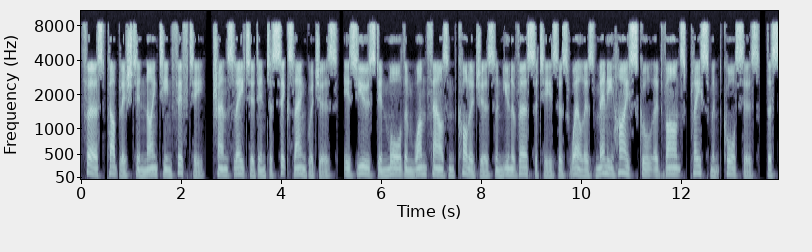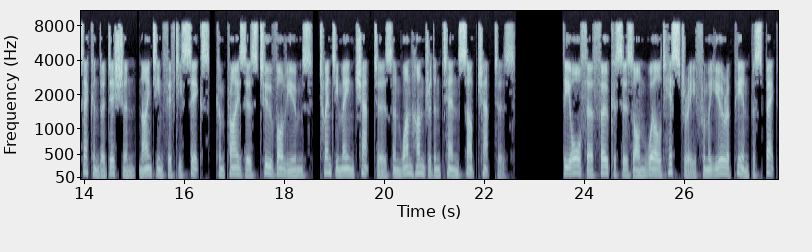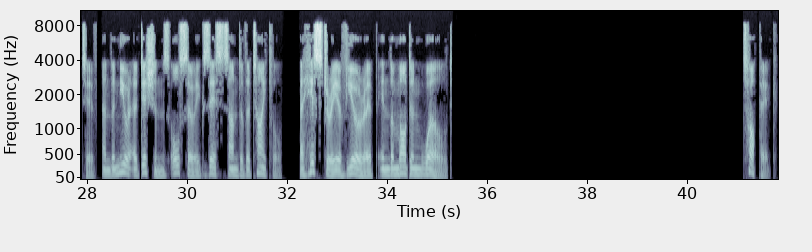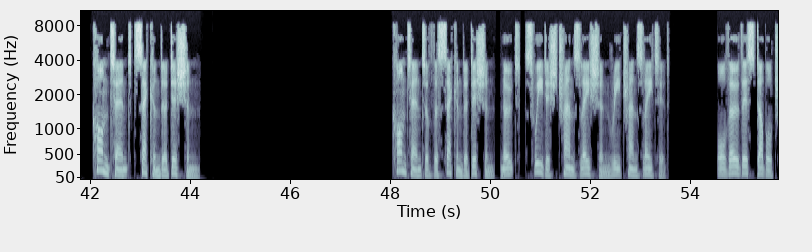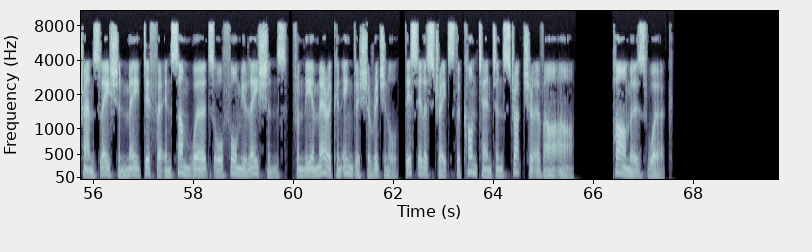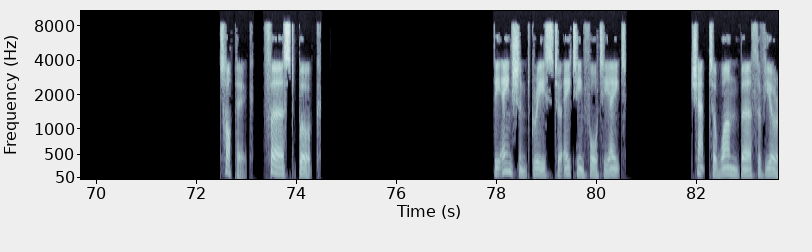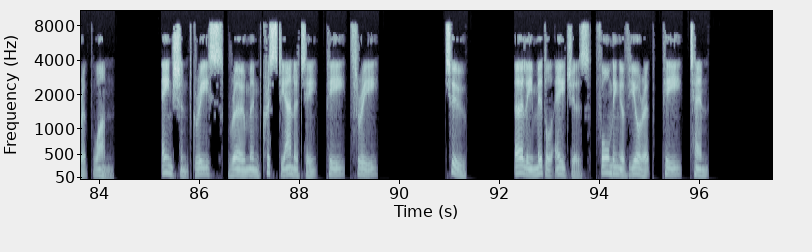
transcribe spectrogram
First published in 1950, translated into six languages, is used in more than 1,000 colleges and universities as well as many high school advanced placement courses. The second edition 1956, comprises two volumes, 20 main chapters and 110 sub-chapters. The author focuses on world history from a European perspective, and the newer editions also exists under the title, A History of Europe in the Modern World. Content second edition Content of the second edition, note, Swedish translation retranslated. Although this double translation may differ in some words or formulations, from the American English original, this illustrates the content and structure of R. R. Palmer's work. First book The Ancient Greece to 1848 Chapter 1 Birth of Europe 1. Ancient Greece, Rome and Christianity, p. 3 2. Early Middle Ages, Forming of Europe, p. 10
